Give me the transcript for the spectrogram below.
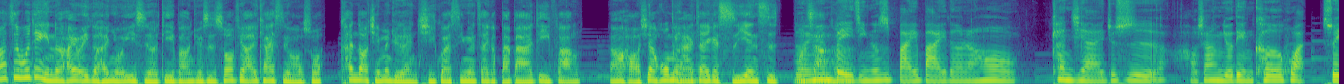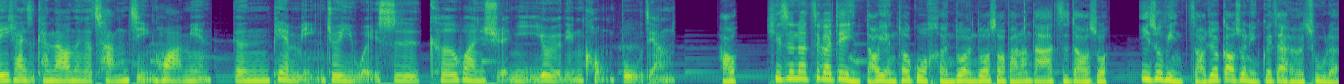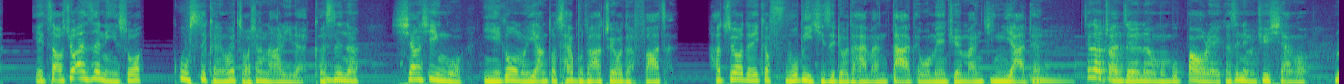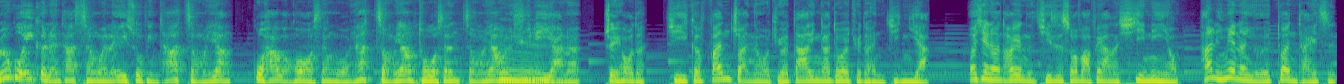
那这部电影呢，还有一个很有意思的地方，就是 Sophia 一开始有说看到前面觉得很奇怪，是因为在一个白白的地方，然后好像后面还在一个实验室，对，因为背景都是白白的，然后看起来就是好像有点科幻，所以一开始看到那个场景画面跟片名，就以为是科幻悬疑，又有点恐怖这样。好，其实呢，这个电影导演透过很多很多手法让大家知道说，艺术品早就告诉你归在何处了，也早就暗示你说。故事可能会走向哪里了？可是呢，相信我，你也跟我们一样，都猜不到他最后的发展。他最后的一个伏笔其实留的还蛮大的，我们也觉得蛮惊讶的。嗯、这个转折呢，我们不爆雷。可是你们去想哦，如果一个人他成为了艺术品，他怎么样过他往后的生活？他怎么样脱身？怎么样回叙利亚呢？嗯、最后的几个翻转呢？我觉得大家应该都会觉得很惊讶。而且呢，导演的其实手法非常的细腻哦。它里面呢有一段台词，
